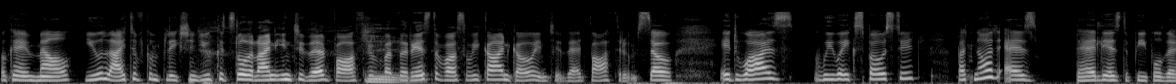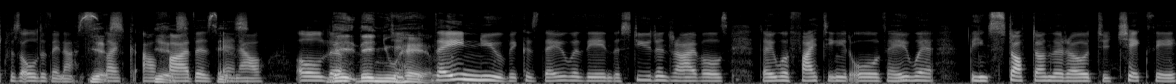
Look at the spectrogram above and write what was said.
"Okay, Mel, you light of complexion, you could still run into that bathroom, yeah. but the rest of us, we can't go into that bathroom." So, it was we were exposed to it, but not as badly as the people that was older than us, yes. like our yes. fathers yes. and our older. They they knew Hale. They knew because they were there in the student rivals. They were fighting it all. They were being stopped on the road to check their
